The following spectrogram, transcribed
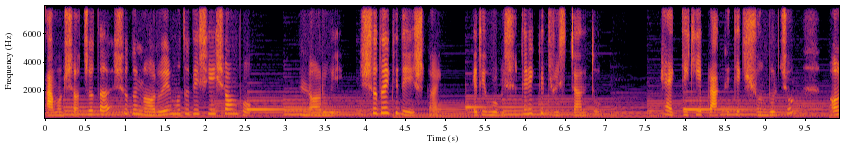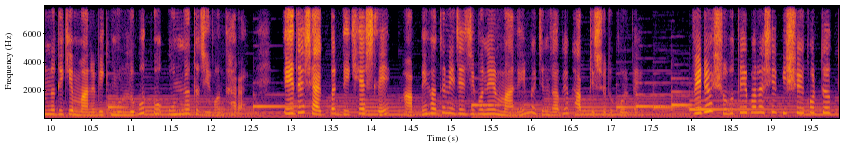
এমন স্বচ্ছতা শুধু নরওয়ের মতো দেশেই সম্ভব। নরওয়ে শুধু একটি দেশ নয়, এটি ভবিষ্যতের একটি দৃষ্টান্ত। একদিকে প্রাকৃতিক সৌন্দর্য, অন্যদিকে মানবিক মূল্যবোধ ও উন্নত জীবনধারা। এই দেশ একবার দেখে আসলে আপনি হয়তো নিজের জীবনের মানে নতুনভাবে ভাবতে শুরু করবেন। ভিডিও শুরুতেই বলা সেই বিস্ময়কর তথ্য,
